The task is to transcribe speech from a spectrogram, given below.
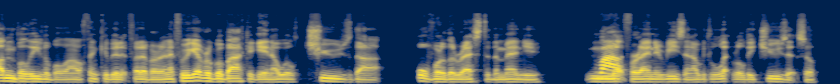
unbelievable. I'll think about it forever. And if we ever go back again, I will choose that over the rest of the menu. Wow. Not for any reason. I would literally choose it. So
